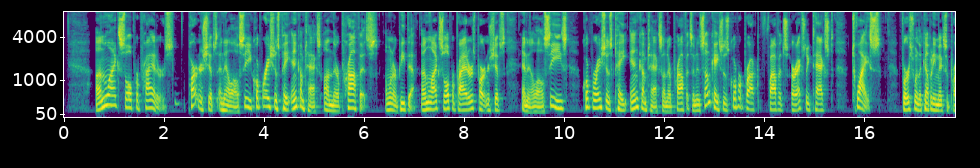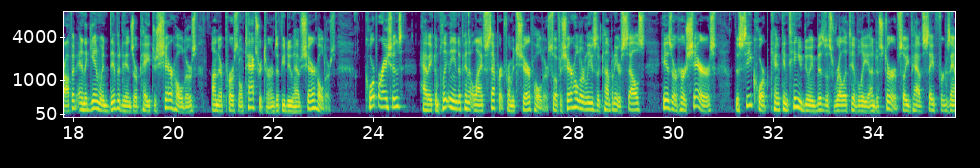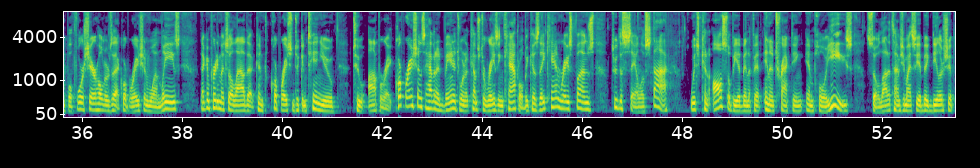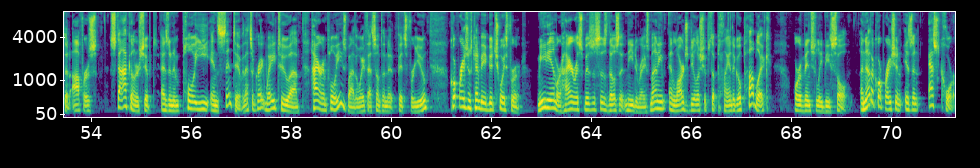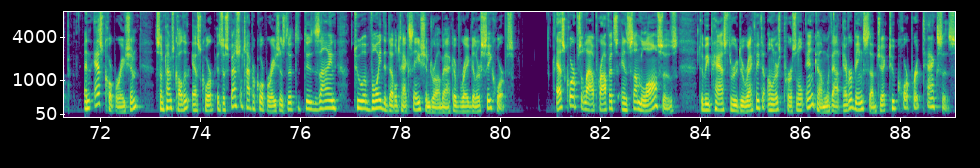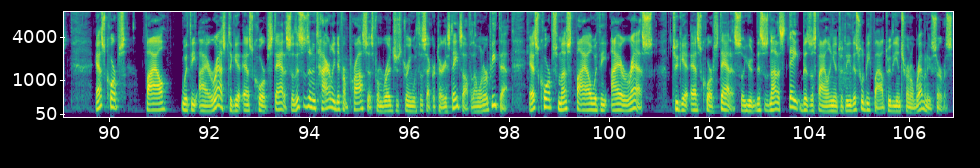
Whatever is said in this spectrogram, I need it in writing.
Unlike sole proprietors, partnerships, and LLC, corporations pay income tax on their profits. I want to repeat that. Unlike sole proprietors, partnerships, and LLCs, corporations pay income tax on their profits. And in some cases, corporate profits are actually taxed twice. First, when the company makes a profit, and again when dividends are paid to shareholders on their personal tax returns if you do have shareholders. Corporations have a completely independent life separate from its shareholders. So if a shareholder leaves the company or sells his or her shares, the C Corp can continue doing business relatively undisturbed. So you have, say, for example, four shareholders of that corporation, one leaves. That can pretty much allow that con- corporation to continue to operate. Corporations have an advantage when it comes to raising capital because they can raise funds through the sale of stock, which can also be a benefit in attracting employees. So, a lot of times you might see a big dealership that offers stock ownership as an employee incentive. And that's a great way to uh, hire employees, by the way, if that's something that fits for you. Corporations can be a good choice for medium or higher risk businesses, those that need to raise money, and large dealerships that plan to go public or eventually be sold. Another corporation is an S Corp. An S corporation, sometimes called an S Corp, is a special type of corporation that's designed to avoid the double taxation drawback of regular C Corps. S Corps allow profits and some losses to be passed through directly to owners' personal income without ever being subject to corporate taxes. S Corps file with the IRS to get S Corp status. So this is an entirely different process from registering with the Secretary of State's office. I want to repeat that. S Corps must file with the IRS to get S Corp status. So this is not a state business filing entity. This would be filed through the Internal Revenue Service.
